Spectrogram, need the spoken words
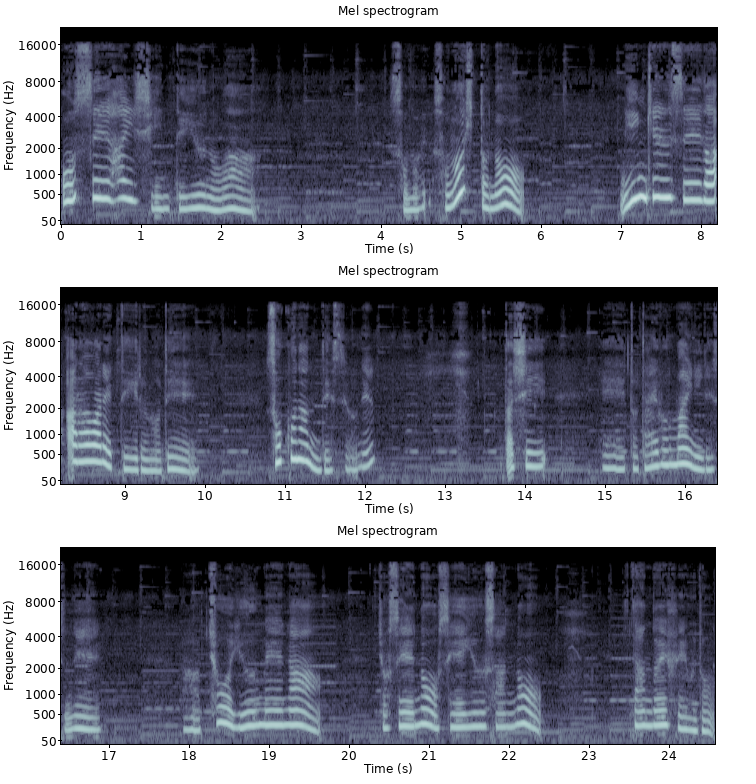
音声配信っていうのはそのその人の人間性が現れているのでそこなんですよね。私えっ、ー、とだいぶ前にですね超有名な女性の声優さんのスタンド FM の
